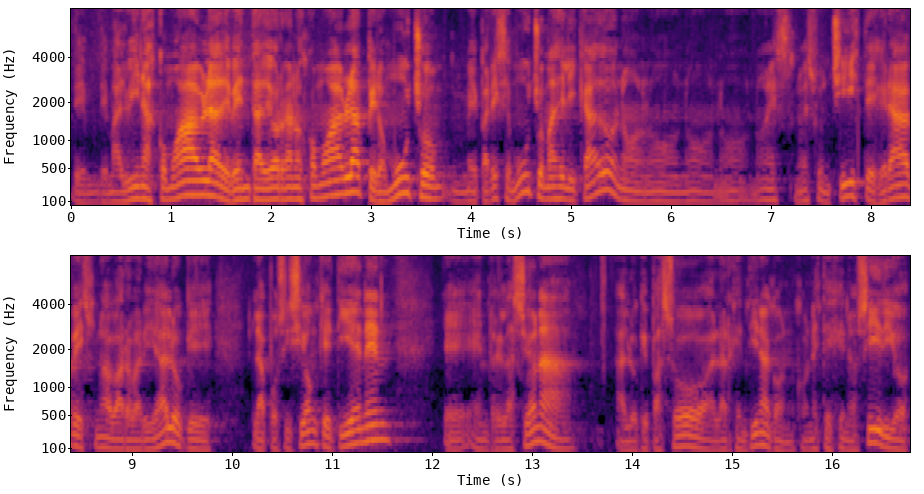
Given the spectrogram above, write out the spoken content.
de, de Malvinas como habla, de venta de órganos como habla, pero mucho, me parece mucho más delicado, no, no, no, no, no es, no es un chiste, es grave, es una barbaridad lo que, la posición que tienen eh, en relación a, a, lo que pasó a la Argentina con, con este genocidio.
